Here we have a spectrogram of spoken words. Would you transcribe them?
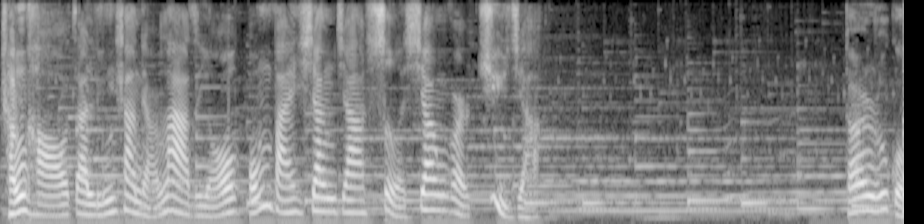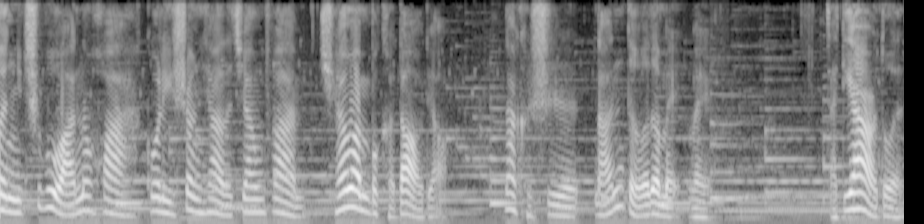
盛好再淋上点辣子油，红白相加，色香味俱佳。当然，如果你吃不完的话，锅里剩下的姜饭千万不可倒掉，那可是难得的美味。在第二顿，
